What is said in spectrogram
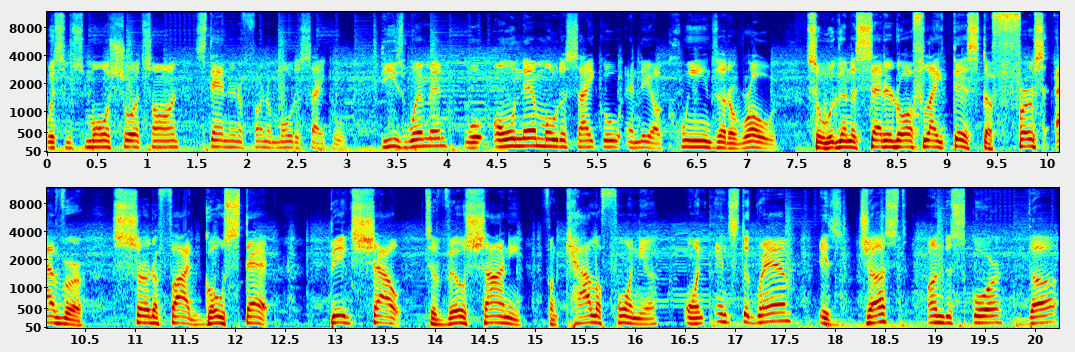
with some small shorts on, standing in front of motorcycle. These women will own their motorcycle and they are queens of the road. So we're gonna set it off like this: the first ever certified ghostette. Big shout to Vilshani from California. On Instagram is just underscore the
